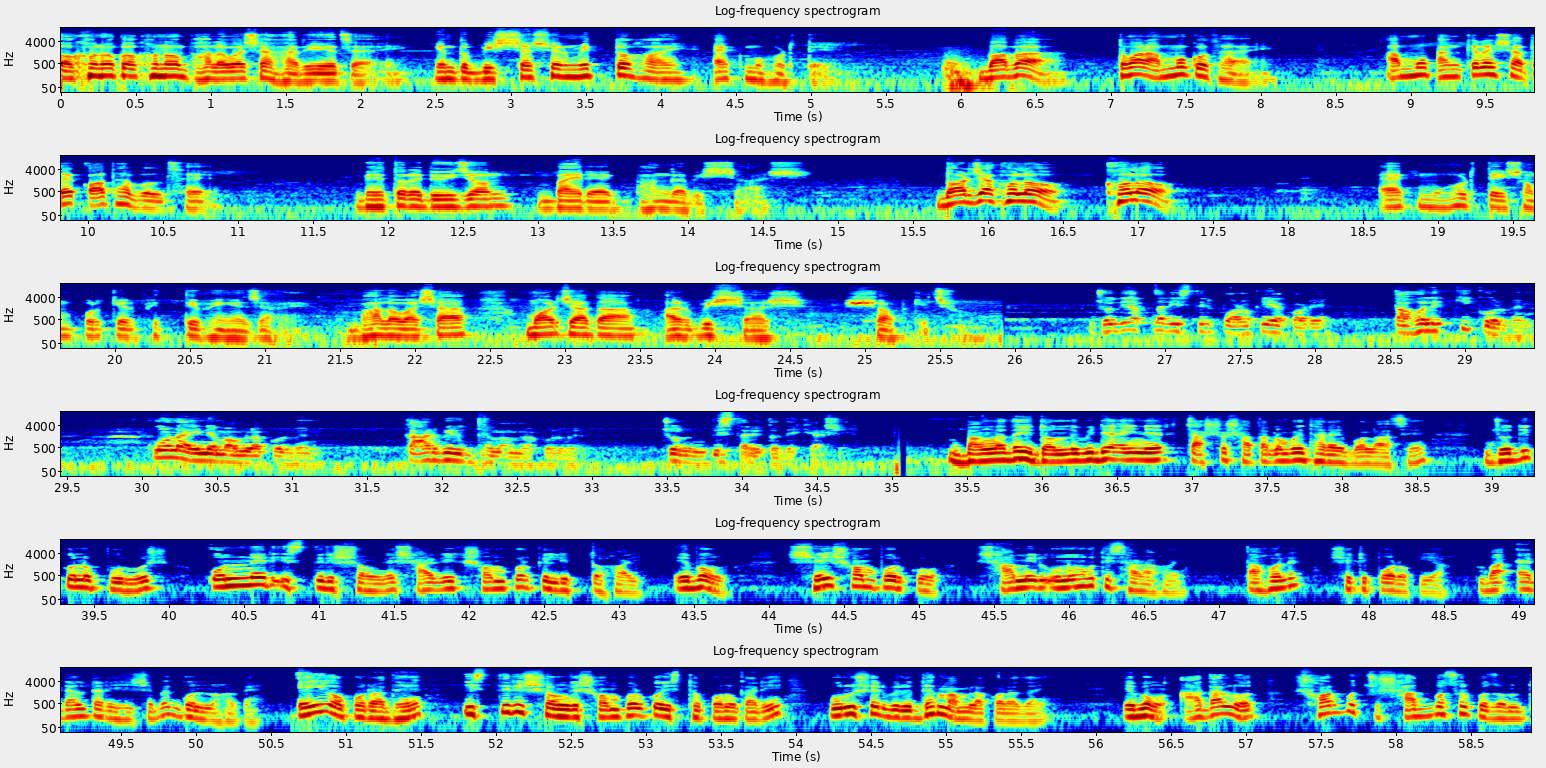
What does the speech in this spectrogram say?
কখনো কখনো ভালোবাসা হারিয়ে যায়, কিন্তু বিশ্বাসের মৃত্যু হয় এক মুহূর্তে। বাবা, তোমার আম্মু কোথায়? আম্মু আঙ্কেলের সাথে কথা বলছে। ভেতরে দুইজন, বাইরে এক ভাঙ্গা বিশ্বাস। দরজা খোলো খোলো। এক মুহূর্তেই সম্পর্কের ভিত্তি ভেঙে যায়। ভালোবাসা, মর্যাদা আর বিশ্বাস সব কিছু যদি আপনার স্ত্রী পরকীয়া করে, তাহলে কি করবেন? কোন আইনে মামলা করবেন? কার বিরুদ্ধে মামলা করবেন? চলুন বিস্তারিত দেখে আসি। বাংলাদেশ দণ্ডবিধি আইনের চারশো সাতানব্বই ধারায় বলা আছে, যদি কোনো পুরুষ অন্যের স্ত্রীর সঙ্গে শারীরিক সম্পর্কে লিপ্ত হয় এবং সেই সম্পর্ক স্বামীর অনুমতি ছাড়া হয়, তাহলে সেটি পরকীয়া বা অ্যাডাল্টারি হিসেবে গণ্য হবে। এই অপরাধে স্ত্রীর সঙ্গে সম্পর্ক স্থাপনকারী পুরুষের বিরুদ্ধে মামলা করা যায় এবং আদালত সর্বোচ্চ সাত বছর পর্যন্ত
